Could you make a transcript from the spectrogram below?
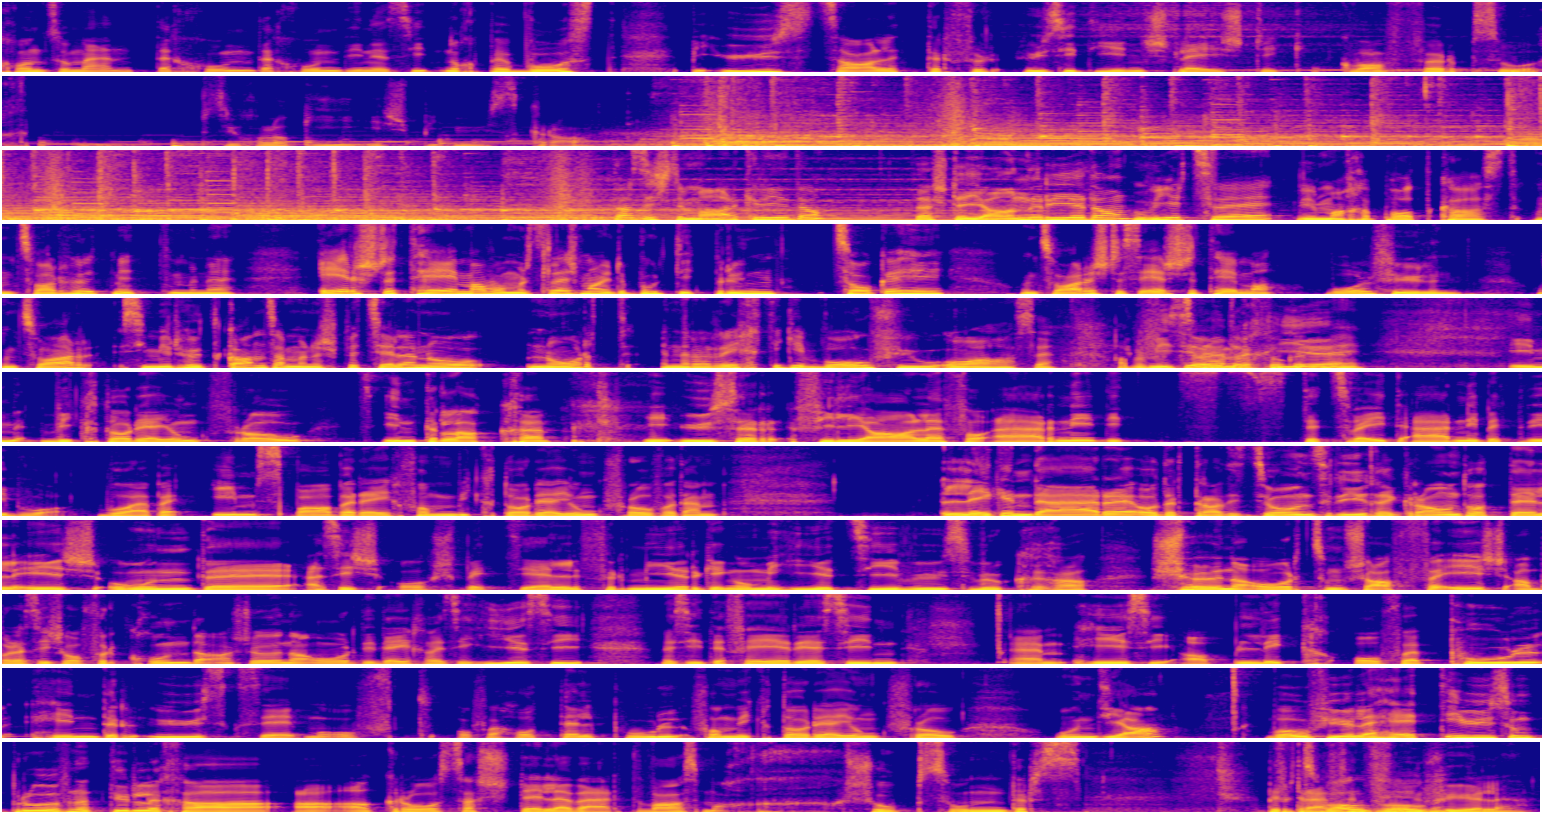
Konsumenten, Kunden, Kundinnen, seid noch bewusst, bei uns zahlt ihr für unsere Dienstleistung Coiffeurbesuch. Psychologie ist bei uns gratis. Das ist der Marc Riedo. Das ist der Jan Riedo. Und wir zwei, wir machen Podcast. Und zwar heute mit einem ersten Thema, das wir das letzte Mal in der Boutique Brünn gezogen haben. Und zwar ist das erste Thema Wohlfühlen. Und zwar sind wir heute ganz an einem speziellen Ort, in einer richtigen Wohlfühl-Oase. Aber wir sind nämlich hier mehr. im Victoria Jungfrau in Interlaken in unserer Filiale von Erni, die der zweite Erni-Betrieb, wo, wo eben im Spa-Bereich von Victoria Jungfrau, von dem legendären oder traditionsreichen Grand Hotel ist und äh, es ist auch speziell für mich, um hier zu sein, weil es wirklich ein schöner Ort zum Arbeiten ist, aber es ist auch für die Kunden ein schöner Ort. Ich denke, wenn sie hier sind, wenn sie in den Ferien sind, ähm, hier sind ein Blick auf einen Pool hinter uns, sieht man oft auf einen Hotelpool von Victoria Jungfrau und ja, Wohlfühlen hat in unserem Beruf natürlich einen, einen grossen Stellenwert. Was machst du besonders betreffend Wohlfühlen?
